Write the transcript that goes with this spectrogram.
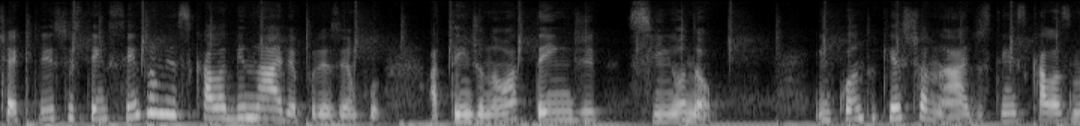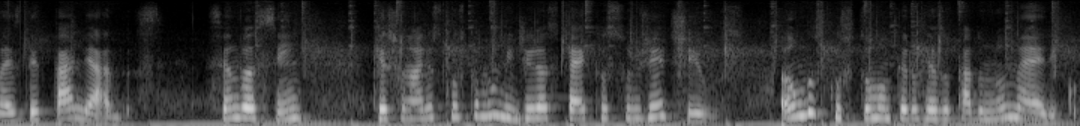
Checklists têm sempre uma escala binária, por exemplo, atende ou não atende, sim ou não. Enquanto questionários têm escalas mais detalhadas. Sendo assim, questionários costumam medir aspectos subjetivos. Ambos costumam ter o resultado numérico,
